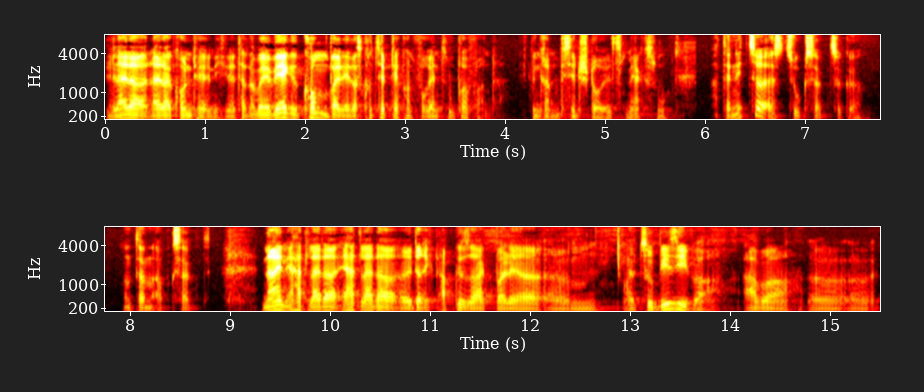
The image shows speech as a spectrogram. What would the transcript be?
Leider, leider konnte er nicht. Aber er wäre gekommen, weil er das Konzept der Konferenz super fand. Ich bin gerade ein bisschen stolz, merkst du? Hat er nicht zuerst zugesagt sogar? und dann abgesagt? Nein, er hat leider, er hat leider äh, direkt abgesagt, weil er ähm, äh, zu busy war. Aber äh, äh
